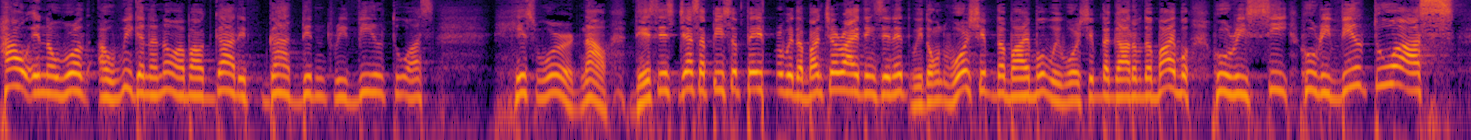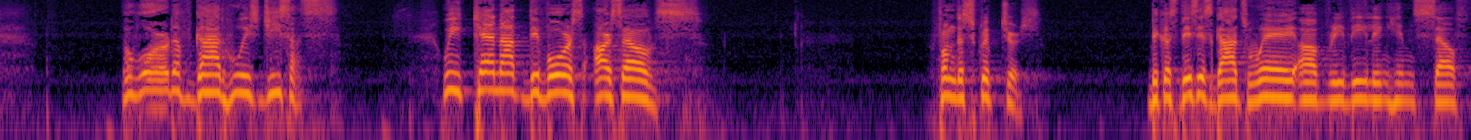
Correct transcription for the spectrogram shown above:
How in the world are we going to know about God if God didn't reveal to us His Word? Now, this is just a piece of paper with a bunch of writings in it. We don't worship the Bible. We worship the God of the Bible who, receive, who revealed to us the Word of God who is Jesus. We cannot divorce ourselves from the Scriptures because this is God's way of revealing Himself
